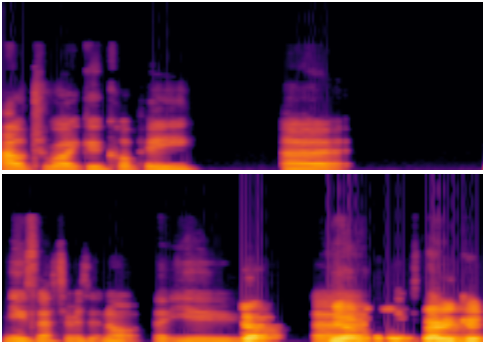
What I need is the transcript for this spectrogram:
"How to Write Good Copy" uh, newsletter, is it not? That you yeah uh, yeah very good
